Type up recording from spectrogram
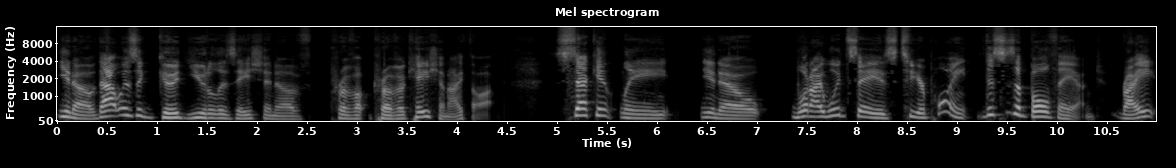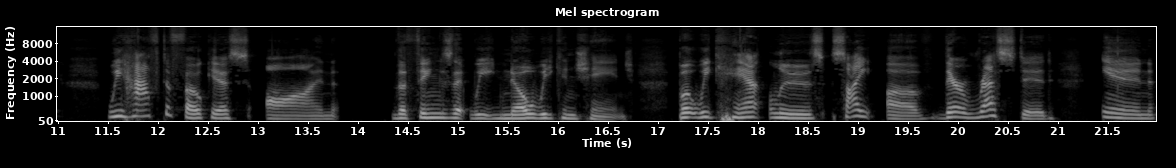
you know, that was a good utilization of provo- provocation, I thought. Secondly, you know, what I would say is to your point, this is a both and, right? We have to focus on the things that we know we can change, but we can't lose sight of they're rested in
